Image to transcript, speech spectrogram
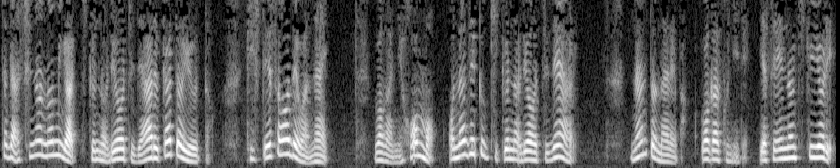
ただシナのみが菊の領地であるかというと、決してそうではない。我が日本も同じく菊の領地である。なんとなれば、我が国で野生の菊より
